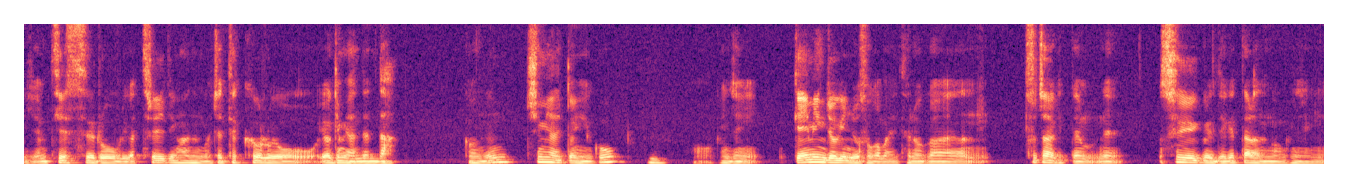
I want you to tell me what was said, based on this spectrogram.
이 MTS로 우리가 트레이딩 하는 걸 재테크로 여기면 안 된다. 그거는 취미 활동이고 음. 어, 굉장히 게이밍적인 요소가 많이 들어간 투자이기 때문에 수익을 내겠다라는 건 굉장히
